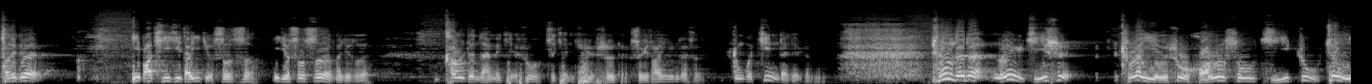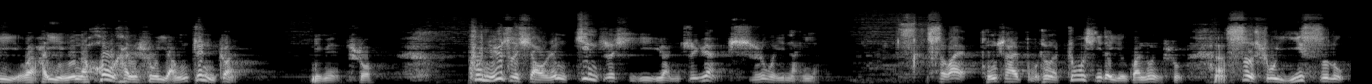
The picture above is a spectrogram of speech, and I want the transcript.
他这个一八七七到一九四四，一九四四那就是抗日战争还没结束之前去世的，所以他应该是中国近代的人物。陈树德的《论语集释》，除了引述黄书集注正义以外，还引用了《后汉书·杨震传》里面说：“夫女子小人，近之喜，远之怨，实为难养。”此外，同时还补充了朱熹的有关论述啊，《四书遗思路》：“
